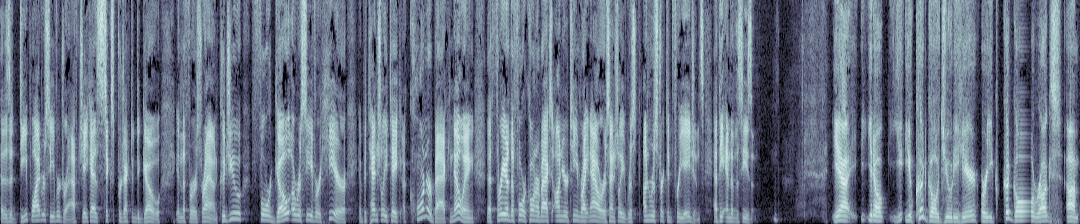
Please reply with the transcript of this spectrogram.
that is a deep wide receiver draft. Jake has six projected to go in the first round. Could you forego a receiver here and potentially take a cornerback, knowing that three of the four cornerbacks on your team right now are essentially unrestricted free agents at the end of the season? Yeah, you know, you, you could go Jeudy here, or you could go Ruggs. Um,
